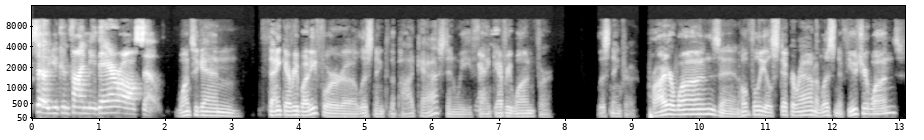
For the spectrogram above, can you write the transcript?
So you can find me there also. Once again, thank everybody for uh, listening to the podcast, and we thank yes. everyone for listening for prior ones, and hopefully you'll stick around and listen to future ones.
